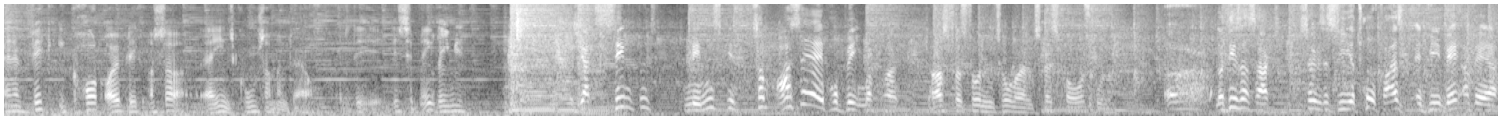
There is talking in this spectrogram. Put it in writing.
Han er væk i kort øjeblik, og så er ens kone sammen med en dværg. Altså, det, det er simpelthen ikke rimeligt. Jeg er simpelt menneske, som også er i problemer, Frank. Der er også forsvundet 250 forårsruller. Når det er så sagt, så vil jeg så sige, at jeg tror faktisk, at vi er ved at være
